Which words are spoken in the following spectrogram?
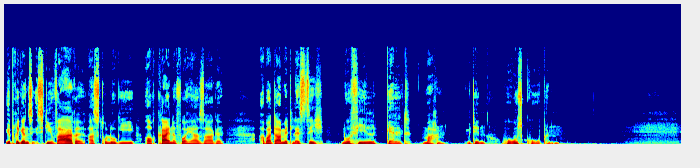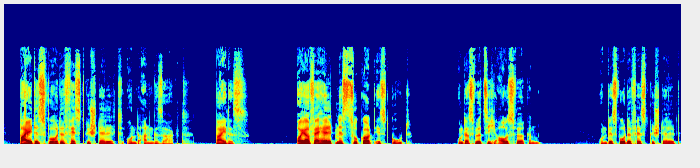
Übrigens ist die wahre Astrologie auch keine Vorhersage, aber damit lässt sich nur viel Geld machen mit den Horoskopen. Beides wurde festgestellt und angesagt. Beides. Euer Verhältnis zu Gott ist gut und das wird sich auswirken. Und es wurde festgestellt,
